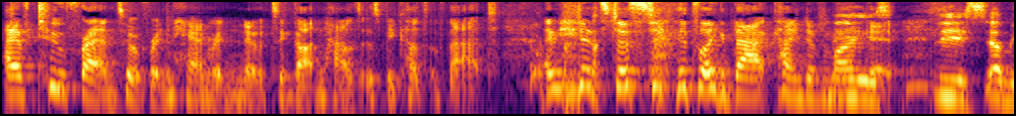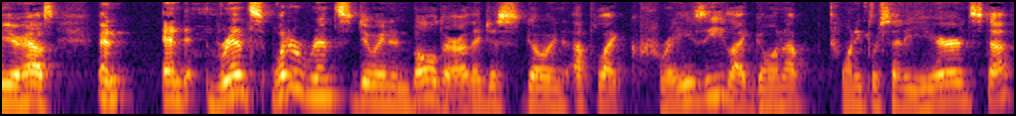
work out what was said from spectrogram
I have two friends who have written handwritten notes and gotten houses because of that. I mean, it's just it's like that kind of market. Please, please sell me your house. And and rents, what are rents doing in Boulder? Are they just going up like crazy, like going up 20% a year and stuff?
